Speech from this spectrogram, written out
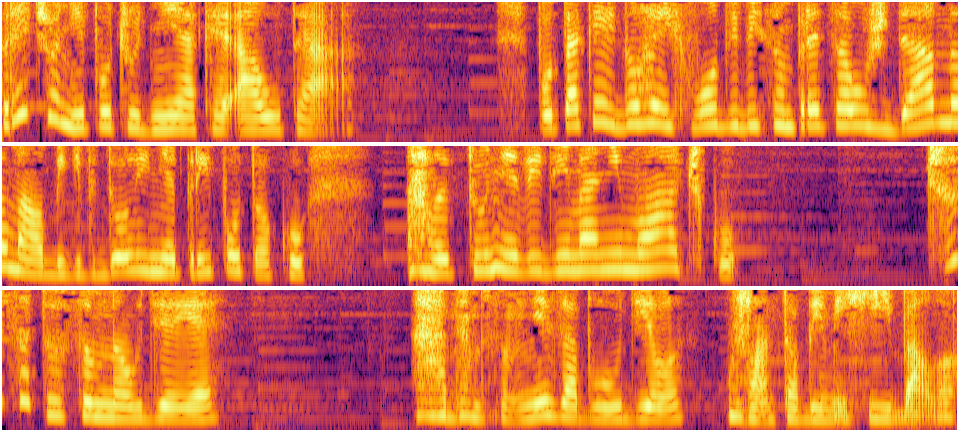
Prečo nepočuť nejaké autá? Po takej dlhej chôdzi by som predsa už dávno mal byť v doline pri potoku, ale tu nevidím ani mláčku. Čo sa to so mnou deje? Hádam som nezablúdil, už len to by mi chýbalo.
